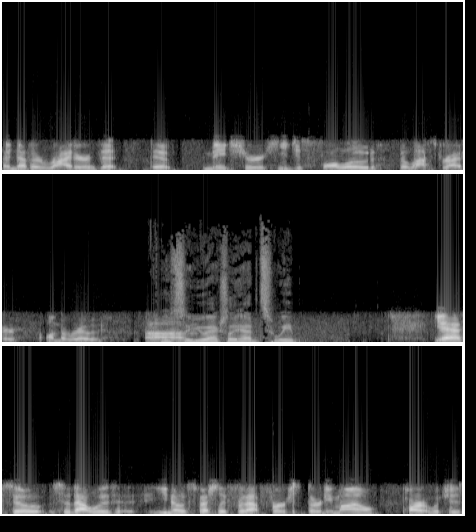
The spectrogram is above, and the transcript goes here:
another rider that that made sure he just followed the last rider on the road. Um, oh, so um, you actually had sweep. Yeah, so so that was you know especially for that first 30 mile part, which is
